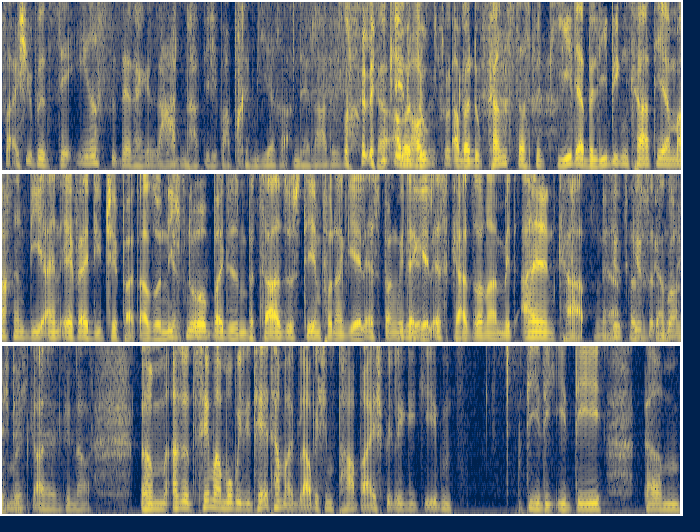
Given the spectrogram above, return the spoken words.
war ich übrigens der Erste, der da geladen hat. Ich war Premiere an der Ladesäule ja, im aber, du, aber du kannst das mit jeder beliebigen Karte ja machen, die ein FID-Chip hat. Also nicht jetzt, nur bei diesem Bezahlsystem von der GLS-Bank mit nee, der GLS-Karte, sondern mit allen Karten. Ja, jetzt das ist ganz wichtig. Mit allen, genau. Ähm, also Thema Mobilität haben wir, glaube ich, ein paar Beispiele gegeben die die Idee ähm,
